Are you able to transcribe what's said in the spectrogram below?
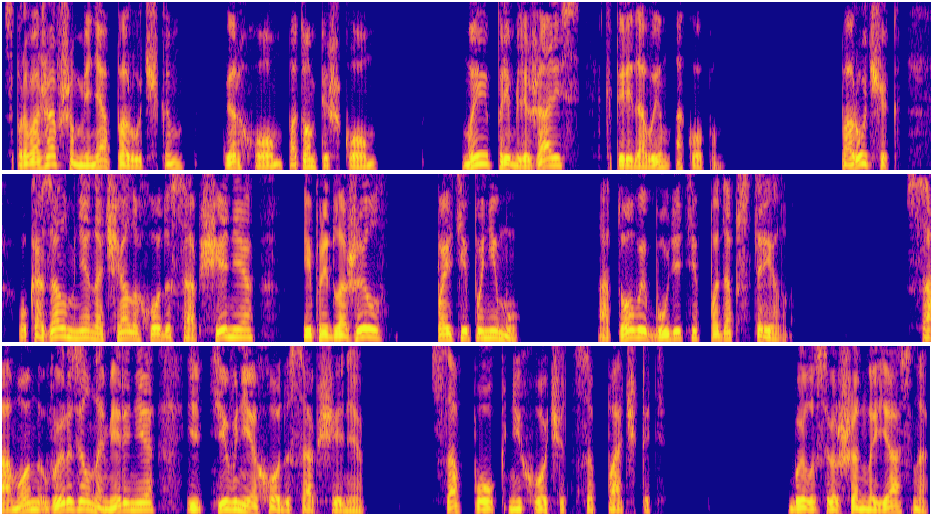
С провожавшим меня поручиком, верхом, потом пешком, мы приближались к передовым окопам. Поручик указал мне начало хода сообщения и предложил пойти по нему, а то вы будете под обстрелом. Сам он выразил намерение идти вне хода сообщения. Сапог не хочется пачкать. Было совершенно ясно,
